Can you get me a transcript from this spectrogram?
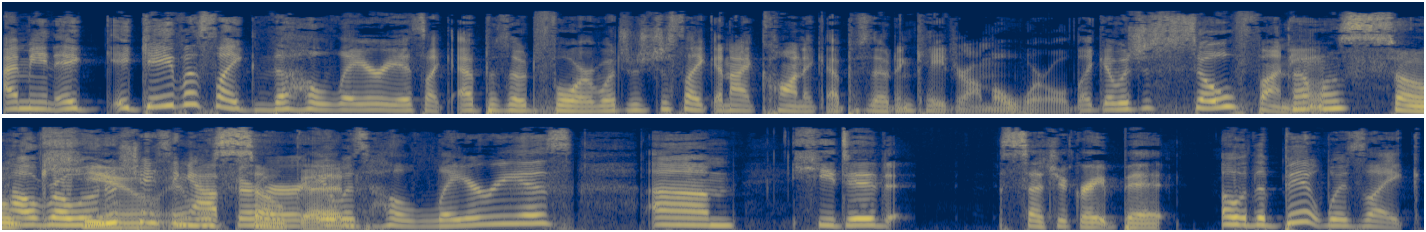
I mean, it it gave us like the hilarious like episode four, which was just like an iconic episode in K drama world. Like it was just so funny. that was so how Rowoon was chasing was after so her. It was hilarious. Um. he did such a great bit Oh, the bit was like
